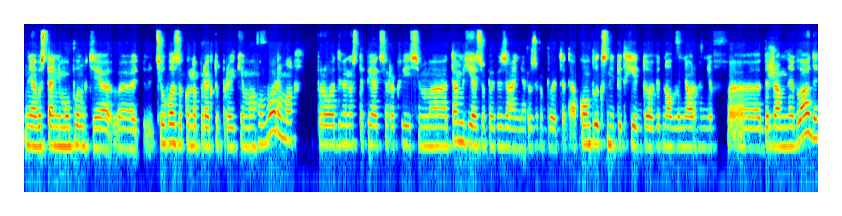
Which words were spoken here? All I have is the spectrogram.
в останньому пункті е, цього законопроекту, про який ми говоримо. Про 9548, е, там є зобов'язання розробити да, комплексний підхід до відновлення органів е, державної влади.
